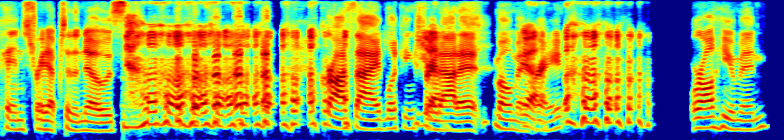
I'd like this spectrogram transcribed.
pin straight up to the nose, cross eyed, looking straight Yeah. at it moment, Yeah. right? We're all human.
